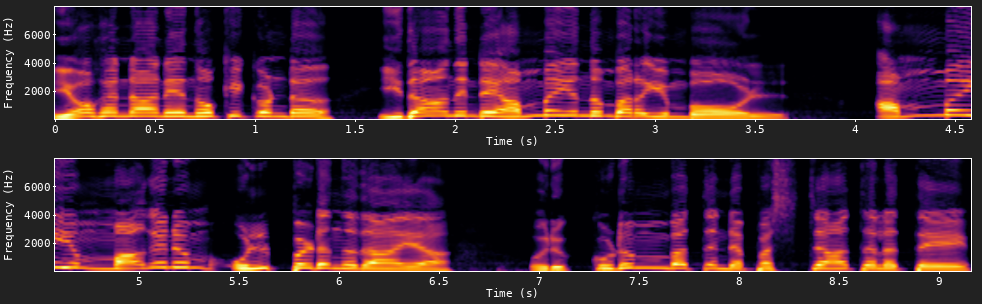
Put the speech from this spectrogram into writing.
യോഹന്നാനെ നോക്കിക്കൊണ്ട് ഇതാ നിന്റെ അമ്മയെന്നും പറയുമ്പോൾ അമ്മയും മകനും ഉൾപ്പെടുന്നതായ ഒരു കുടുംബത്തിന്റെ പശ്ചാത്തലത്തെ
